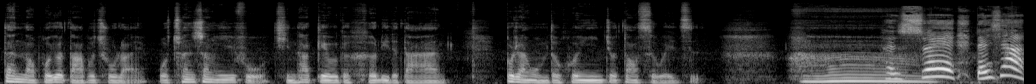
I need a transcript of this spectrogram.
但老婆又答不出来。我穿上衣服，请他给我一个合理的答案，不然我们的婚姻就到此为止。啊，很衰。等一下，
